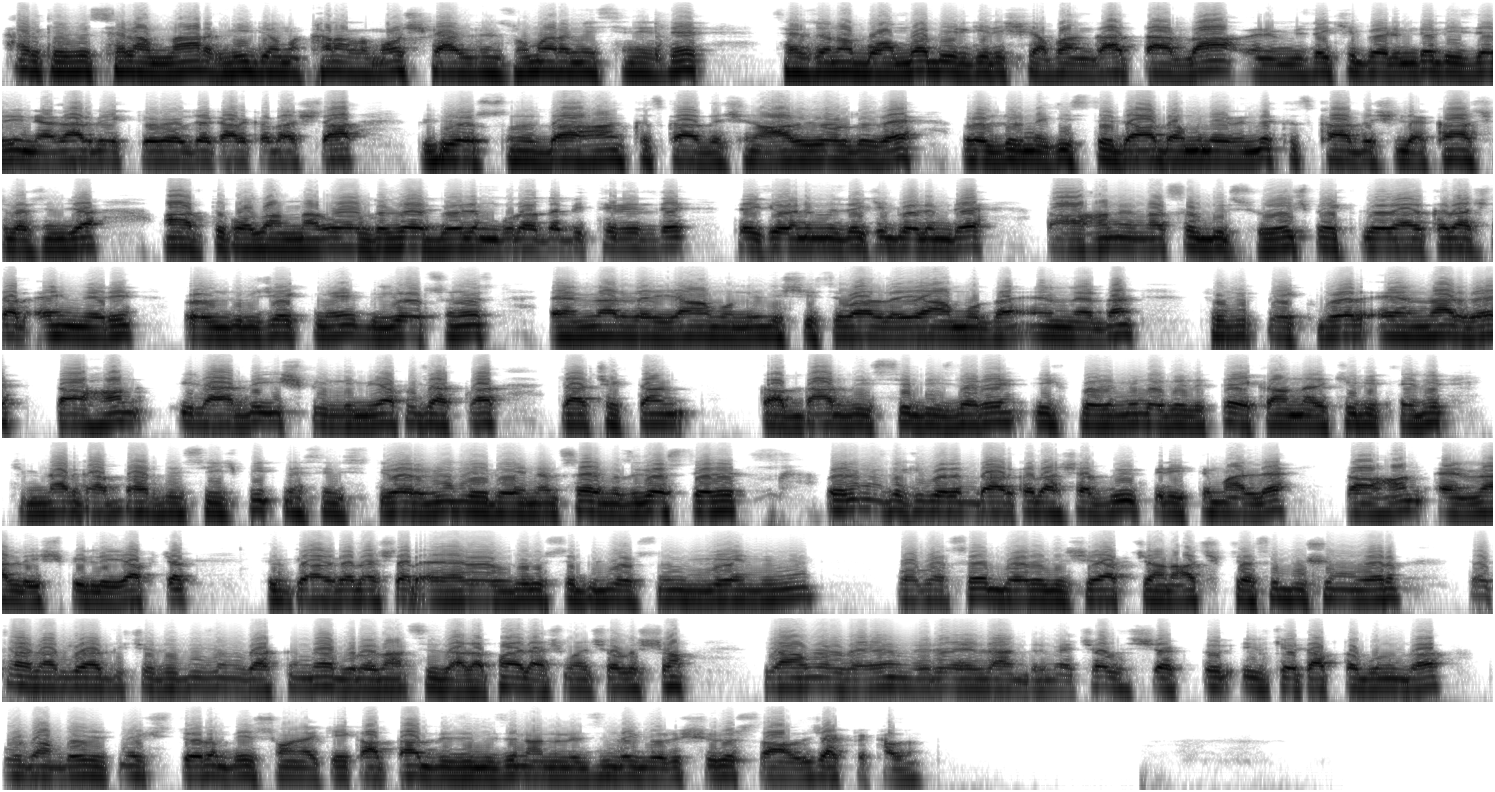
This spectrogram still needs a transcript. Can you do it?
Herkese selamlar. Videoma kanalıma hoş geldiniz. Umarım iyisinizdir. Sezona bomba bir giriş yapan Gattar'da önümüzdeki bölümde bizleri neler bekliyor olacak arkadaşlar. Biliyorsunuz Dahan kız kardeşini arıyordu ve öldürmek istediği adamın evinde kız kardeşiyle karşılaşınca artık olanlar oldu ve bölüm burada bitirildi. Peki önümüzdeki bölümde Dahan'ı nasıl bir süreç bekliyor arkadaşlar? Enver'i öldürecek mi? Biliyorsunuz Enver ve Yağmur'un ilişkisi var ve Yağmur da Enver'den çocuk bekliyor. Enver ve Dahan ileride işbirliği yapacaklar. Gerçekten Gaddar dizisi bizleri ilk bölümüyle birlikte ekranları kilitledi. Kimler Gaddar dizisi hiç bitmesin istiyor. Videoyu beğenen sayımızı gösterir. Önümüzdeki bölümde arkadaşlar büyük bir ihtimalle Dahan Enver'le işbirliği yapacak. Çünkü arkadaşlar eğer öldürürse biliyorsunuz yeğeninin babası böyle bir şey yapacağını açıkçası düşünmüyorum. Detaylar geldikçe de dizimiz hakkında buradan sizlerle paylaşmaya çalışacağım. Yağmur ve Enver'i evlendirmeye çalışacaktır. İlk etapta bunu da buradan belirtmek istiyorum. Bir sonraki Katlar dizimizin analizinde görüşürüz. Sağlıcakla kalın.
